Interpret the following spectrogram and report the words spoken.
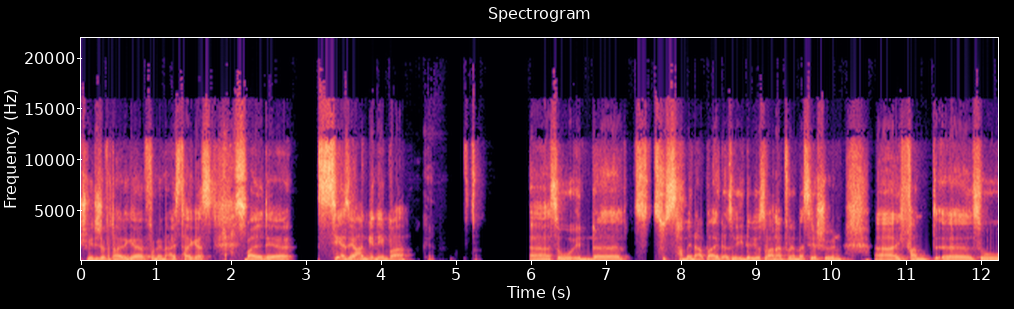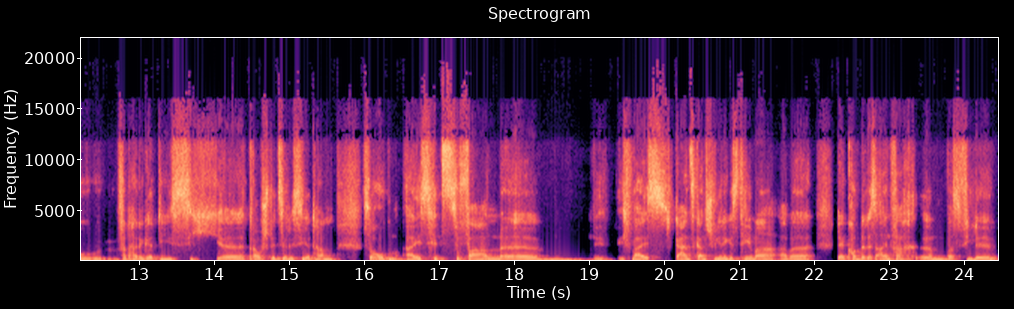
schwedischer Verteidiger von den Ice Tigers, Krass. weil der sehr, sehr angenehm war. Okay. Äh, so in der Zusammenarbeit. Also Interviews waren einfach immer sehr schön. Äh, ich fand äh, so Verteidiger, die sich drauf spezialisiert haben, so Open Ice Hits zu fahren. Ich weiß, ganz, ganz schwieriges Thema, aber der konnte das einfach, ähm, was viele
